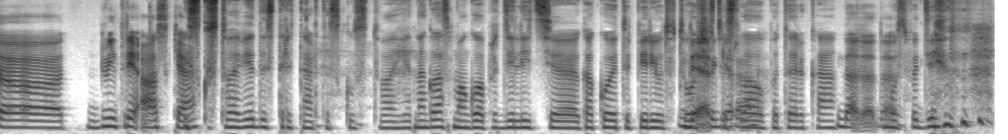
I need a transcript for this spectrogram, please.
э, Дмитрий Аски. Искусствоведы, стрит-арт искусства. Я на глаз могу определить э, какой-то период в творчестве Бергера. Славы ПТРК. Да-да-да. Господи.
